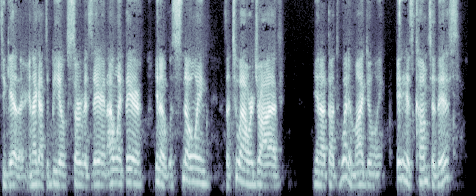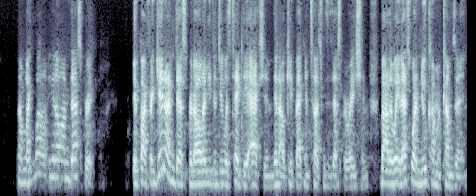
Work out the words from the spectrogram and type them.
together, and I got to be of service there. And I went there, you know, it was snowing. It's a two-hour drive. You know, I thought, what am I doing? It has come to this. And I'm like, well, you know, I'm desperate if I forget I'm desperate, all I need to do is take the action. Then I'll get back in touch with the desperation. By the way, that's where a newcomer comes in.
